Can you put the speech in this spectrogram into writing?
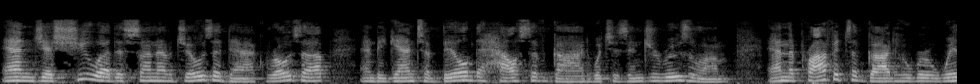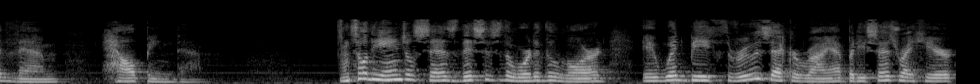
and Jeshua, the son of Jozadak, rose up and began to build the house of God, which is in Jerusalem, and the prophets of God who were with them, helping them. And so the angel says, This is the word of the Lord. It would be through Zechariah, but he says right here,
